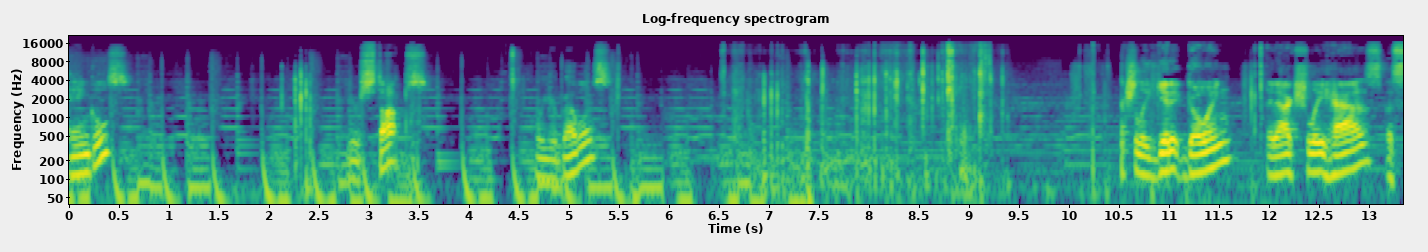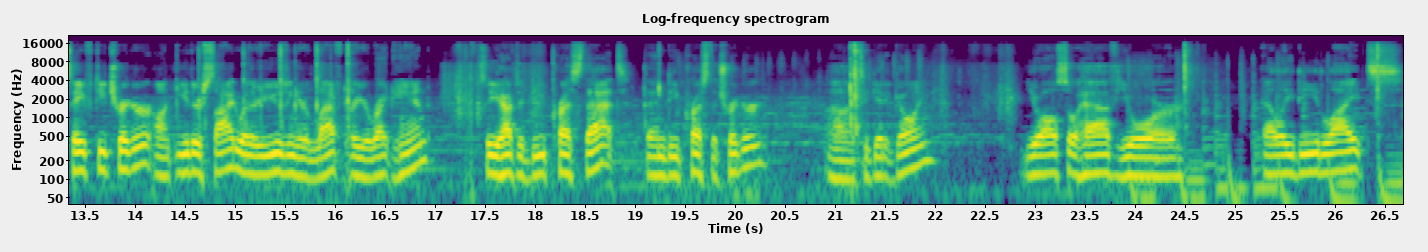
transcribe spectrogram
angles, your stops for your bevels, actually get it going it actually has a safety trigger on either side whether you're using your left or your right hand so you have to depress that then depress the trigger uh, to get it going you also have your LED lights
